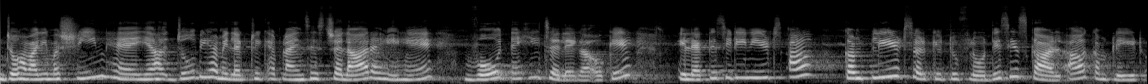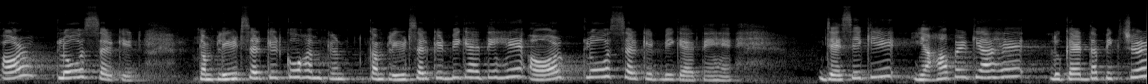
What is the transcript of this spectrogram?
जो हमारी मशीन है या जो भी हम इलेक्ट्रिक अप्लाइंसेस चला रहे हैं, वो नहीं चलेगा okay electricity needs a complete circuit to flow. This is called a complete or closed circuit. Complete circuit को हम कंप्लीट सर्किट भी कहते हैं और क्लोज सर्किट भी कहते हैं। जैसे कि यहाँ पर क्या है? लुक एट द पिक्चर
